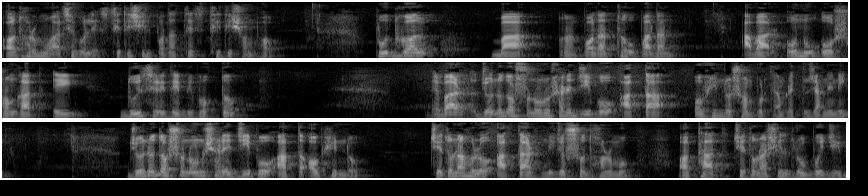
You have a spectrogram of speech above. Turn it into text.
অধর্ম আছে বলে স্থিতিশীল পদার্থের স্থিতি সম্ভব। পুদ্গল বা পদার্থ উপাদান, আবার অণু ও সংঘাত এই দুই শ্রেণীতে বিভক্ত। এবার জৈন দর্শন অনুসারে জীব ও আত্মা অভিন্ন সম্পর্কে আমরা একটু জানি নিই জৈন দর্শন অনুসারে জীব ও আত্মা অভিন্ন। চেতনা হলো আত্মার নিজস্ব ধর্ম, অর্থাৎ চেতনাশীল দ্রব্যই জীব।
